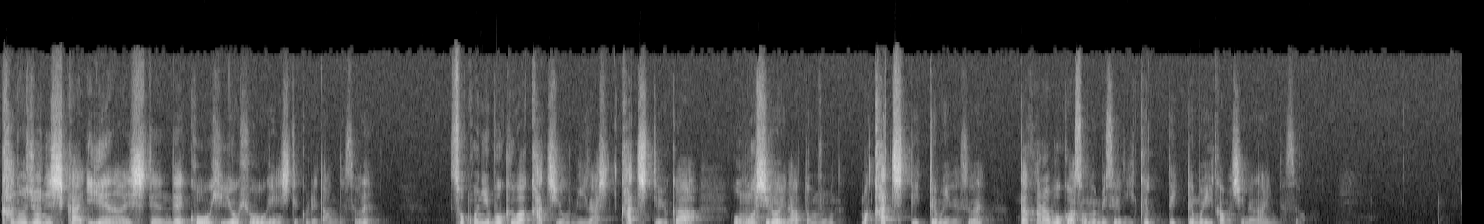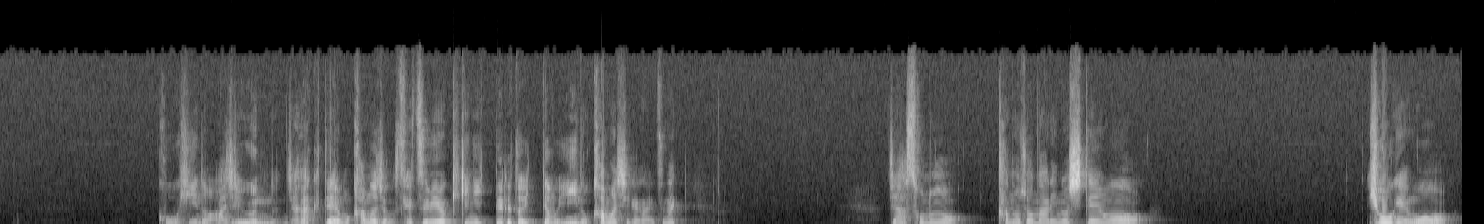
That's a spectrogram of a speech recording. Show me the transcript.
彼女にしか言えない視点でコーヒーを表現してくれたんですよね。そこに僕は価値を見出し価値っていうか面白いなと思う。まあ価値って言ってもいいですよね。だから僕はその店に行くって言ってもいいかもしれないんですよ。コーヒーの味うんぬんじゃなくてもう彼女の説明を聞きに行ってると言ってもいいのかもしれないですね。じゃあその彼女なりの視点を表現を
